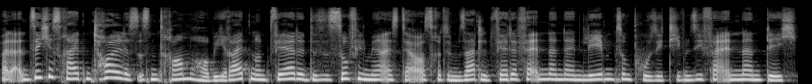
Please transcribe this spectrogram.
Weil an sich ist Reiten toll, das ist ein Traumhobby. Reiten und Pferde, das ist so viel mehr als der Ausritt im Sattel. Pferde verändern dein Leben zum Positiven, sie verändern dich.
